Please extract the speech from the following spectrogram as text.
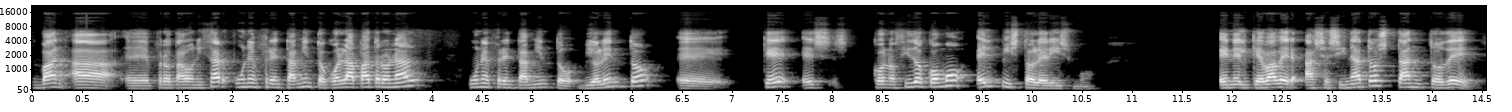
van a eh, protagonizar un enfrentamiento con la patronal, un enfrentamiento violento que es conocido como el pistolerismo, en el que va a haber asesinatos tanto de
